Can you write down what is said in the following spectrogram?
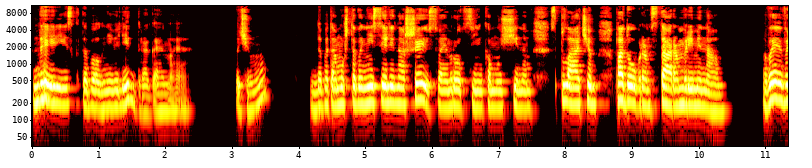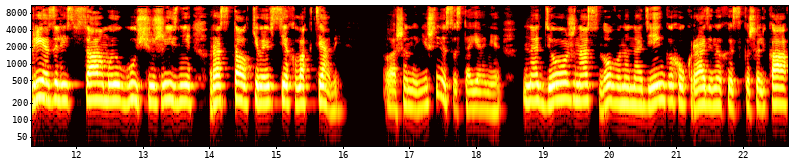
Да и риск-то был невелик, дорогая моя. Почему? Да потому что вы не сели на шею своим родственникам-мужчинам с плачем по добрым старым временам. Вы врезались в самую гущу жизни, расталкивая всех локтями. Ваше нынешнее состояние надежно основано на деньгах, украденных из кошелька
